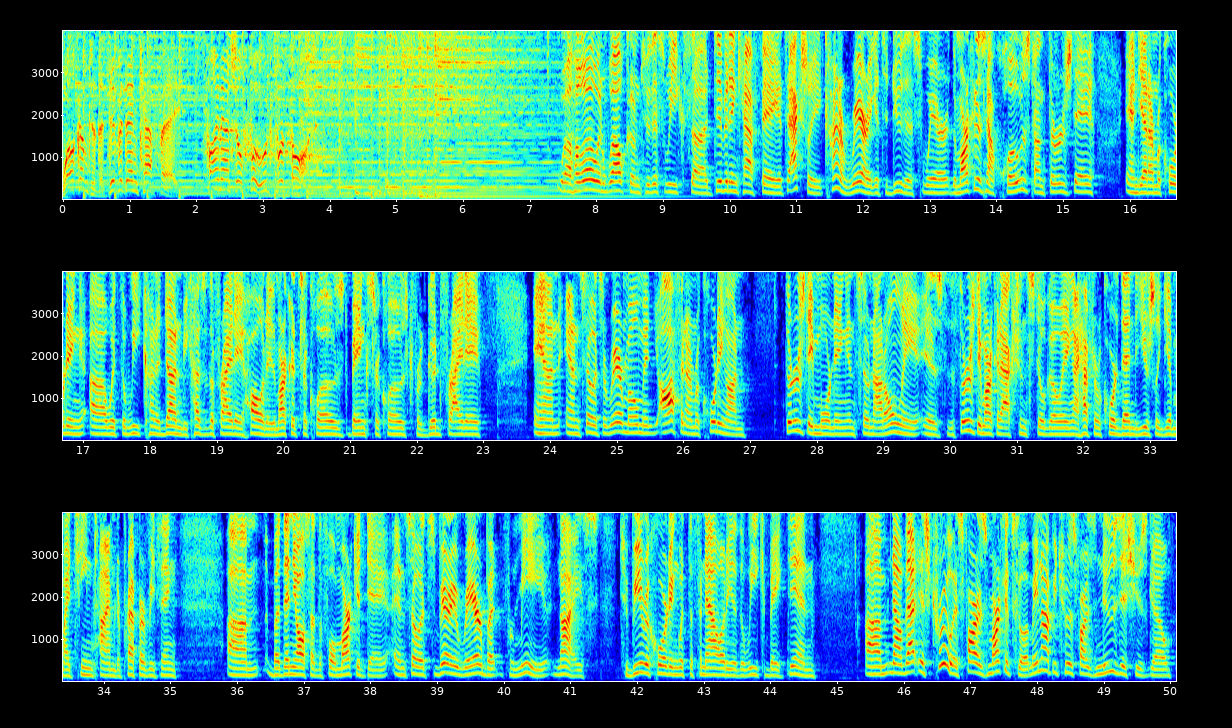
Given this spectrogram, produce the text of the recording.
Welcome to the Dividend Cafe, financial food for thought. Well, hello and welcome to this week's uh, Dividend Cafe. It's actually kind of rare I get to do this where the market is now closed on Thursday, and yet I'm recording uh, with the week kind of done because of the Friday holiday. The markets are closed, banks are closed for Good Friday. And, and so it's a rare moment. Often I'm recording on Thursday morning. And so not only is the Thursday market action still going, I have to record then to usually give my team time to prep everything. Um, but then you also have the full market day. And so it's very rare, but for me, nice to be recording with the finality of the week baked in. Um, now that is true as far as markets go. It may not be true as far as news issues go.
